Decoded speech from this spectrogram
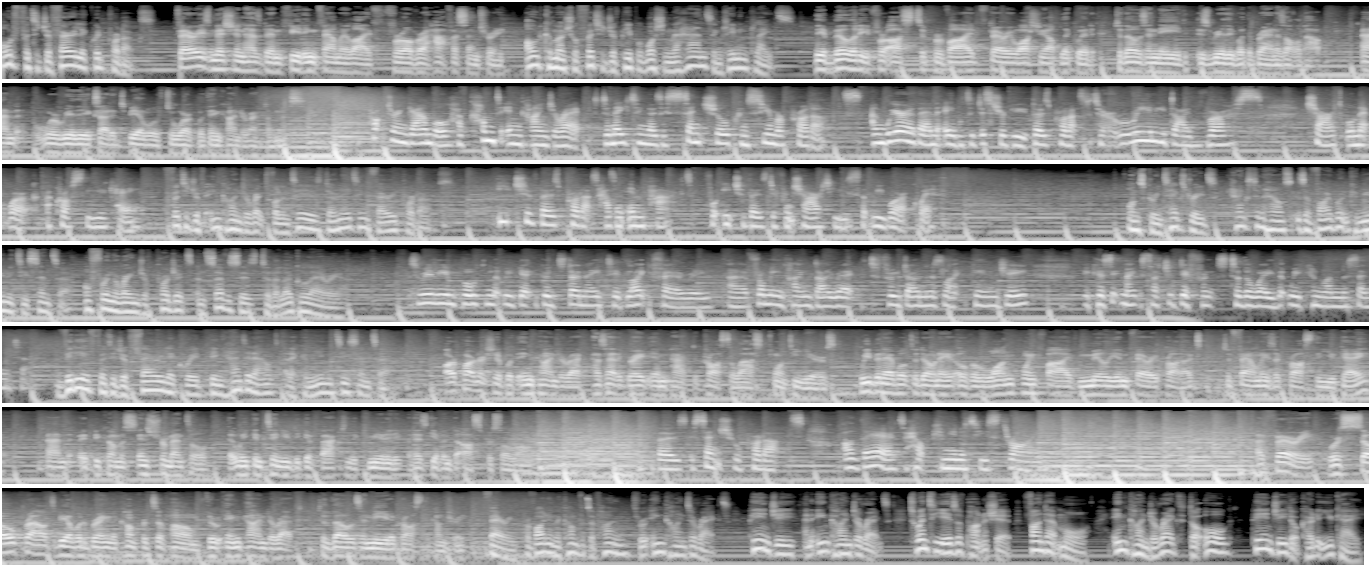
old footage of Fairy Liquid products. Fairy's mission has been feeding family life for over a half a century. Old commercial footage of people washing their hands and cleaning plates. The ability for us to provide Fairy washing up liquid to those in need is really what the brand is all about. And we're really excited to be able to work with InKind Direct on this. Procter & Gamble have come to InKind Direct, donating those essential consumer products, and we're then able to distribute those products to a really diverse charitable network across the UK. Footage of InKind Direct volunteers donating Fairy products. Each of those products has an impact for each of those different charities that we work with. On screen text reads Caxton House is a vibrant community centre offering a range of projects and services to the local area. It's really important that we get goods donated like Fairy uh, from InKind Direct through donors like P&G because it makes such a difference to the way that we can run the centre. Video footage of Fairy Liquid being handed out at a community centre. Our partnership with InKind Direct has had a great impact across the last 20 years. We've been able to donate over 1.5 million Fairy products to families across the UK, and it becomes instrumental that we continue to give back to the community that has given to us for so long. Those essential products are there to help communities thrive. At Fairy, we're so proud to be able to bring the comforts of home through InKind Direct to those in need across the country. Fairy, providing the comforts of home through InKind Direct. P&G and InKind Direct, 20 years of partnership. Find out more, inkinddirect.org, png.co.uk.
